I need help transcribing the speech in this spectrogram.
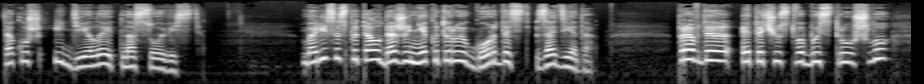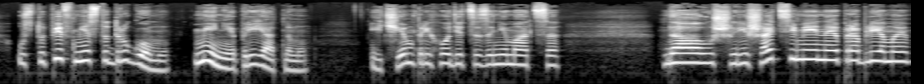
так уж и делает на совесть. Борис испытал даже некоторую гордость за деда. Правда, это чувство быстро ушло, уступив место другому, менее приятному. И чем приходится заниматься? Да уж, решать семейные проблемы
